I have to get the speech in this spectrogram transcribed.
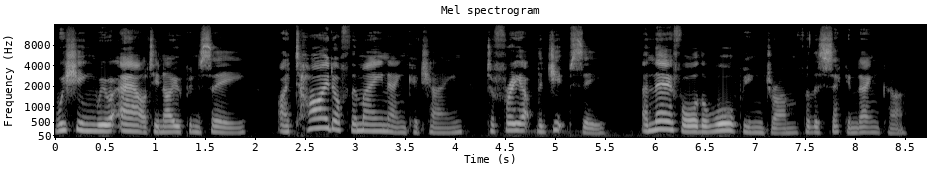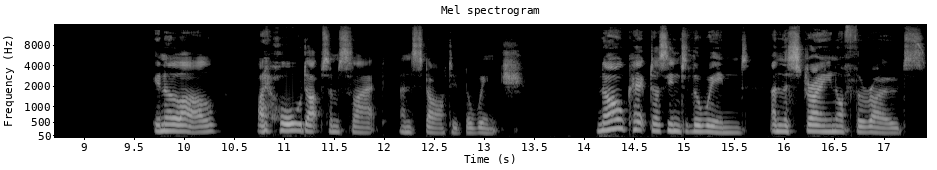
wishing we were out in open sea, I tied off the main anchor chain to free up the gypsy and therefore the warping drum for the second anchor. In a lull, I hauled up some slack and started the winch. Noel kept us into the wind and the strain off the rodes,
